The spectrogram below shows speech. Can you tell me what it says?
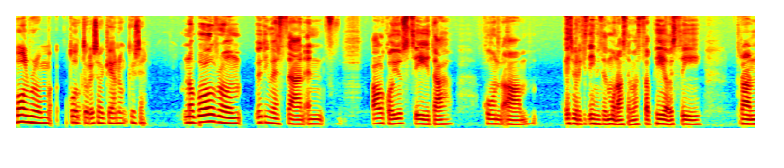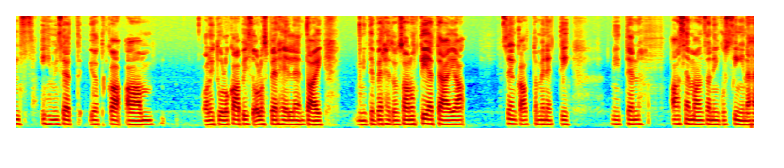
ballroom-kulttuurissa oikein on kyse? No ballroom ytimessään en, alkoi just siitä, kun um, esimerkiksi ihmiset mun asemassa, POC, trans-ihmiset, jotka um, oli tullut kaapissa ulos perheilleen tai niiden perheet on saanut tietää ja sen kautta menetti niiden asemansa niin kuin siinä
